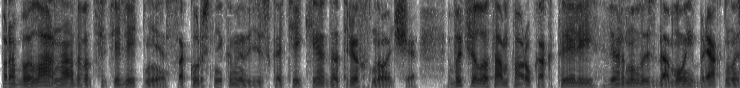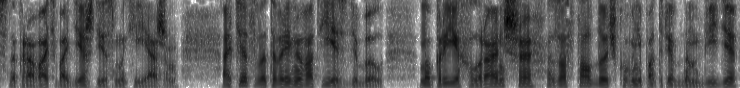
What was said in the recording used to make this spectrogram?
Пробыла она, двадцатилетняя, с сокурсниками до дискотеки до трех ночи, выпила там пару коктейлей, вернулась домой и брякнулась на кровать в одежде с макияжем. Отец в это время в отъезде был, но приехал раньше, застал дочку в непотребном виде,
